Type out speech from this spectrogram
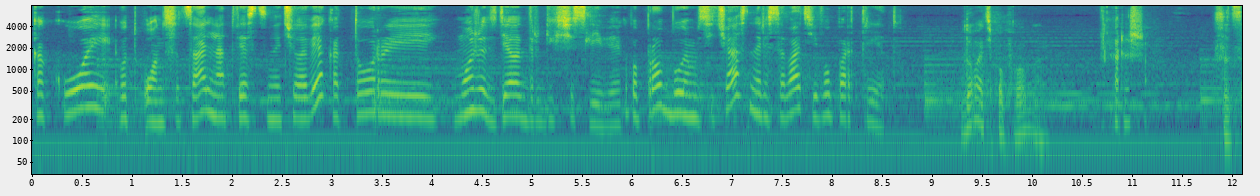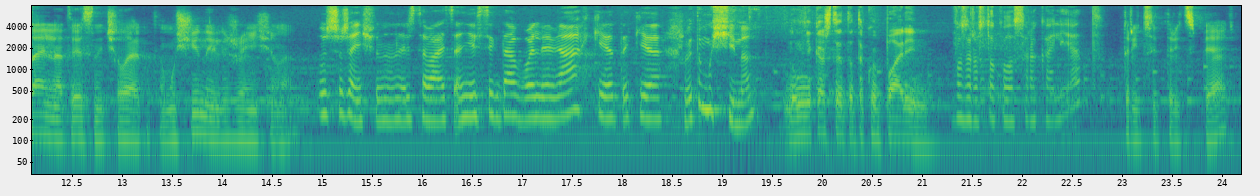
какой вот он социально ответственный человек, который может сделать других счастливее. Попробуем сейчас нарисовать его портрет. Давайте попробуем. Хорошо. Социально ответственный человек – это мужчина или женщина? Лучше женщину нарисовать. Они всегда более мягкие, такие. Это мужчина. Ну, мне кажется, это такой парень. Возраст около 40 лет. 30-35.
